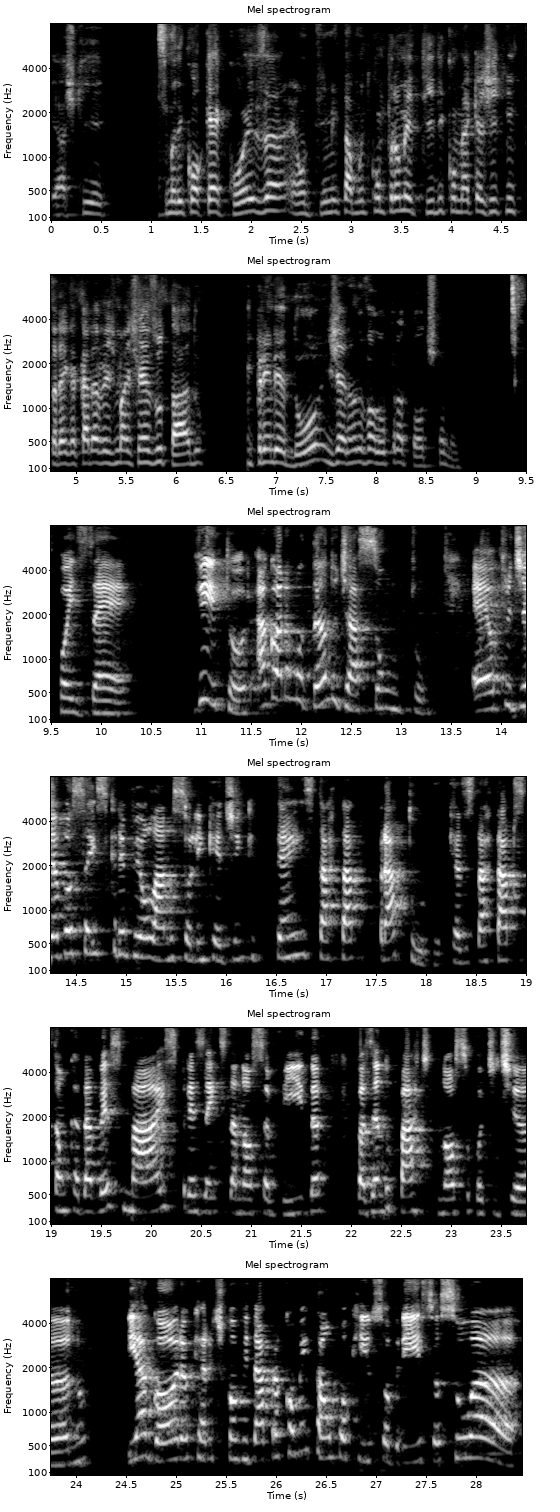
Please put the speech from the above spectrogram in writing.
Eu acho que, acima de qualquer coisa, é um time que está muito comprometido em como é que a gente entrega cada vez mais resultado empreendedor e gerando valor para todos também. Pois é. Vitor, agora mudando de assunto, é, outro dia você escreveu lá no seu LinkedIn que tem startup para tudo, que as startups estão cada vez mais presentes na nossa vida, fazendo parte do nosso cotidiano. E agora eu quero te convidar para comentar um pouquinho sobre isso, a sua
